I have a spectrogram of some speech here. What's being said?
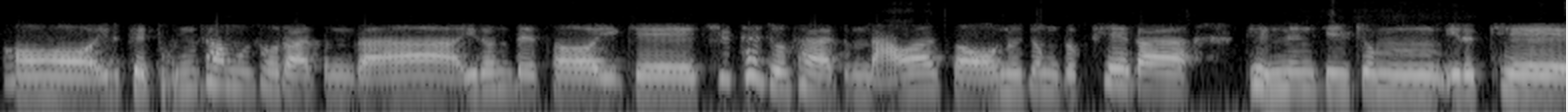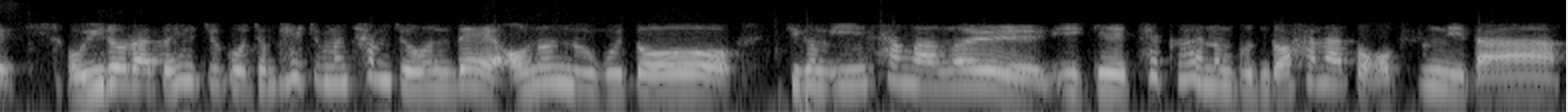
어 이렇게 동사무소라든가 이런 데서 이게 실태 조사 좀 나와서 어느 정도 피해가 됐는지 좀 이렇게 위로라도 해주고 좀 해주면 참 좋은데 어느 누구도 지금 이 상황을 이게 체크하는 분도 하나도 없습니다.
